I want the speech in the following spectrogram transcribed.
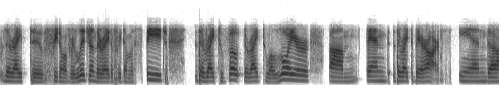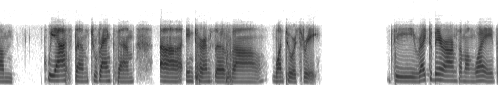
the right to freedom of religion, the right of freedom of speech, the right to vote, the right to a lawyer, um, and the right to bear arms. And um, we asked them to rank them uh, in terms of uh, one, two, or three the right to bear arms among whites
